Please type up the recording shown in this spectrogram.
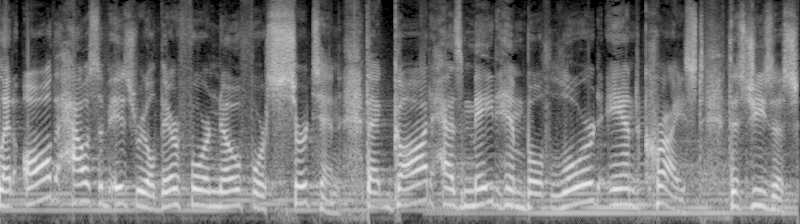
Let all the house of Israel therefore know for certain that God has made him both Lord and Christ, this Jesus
